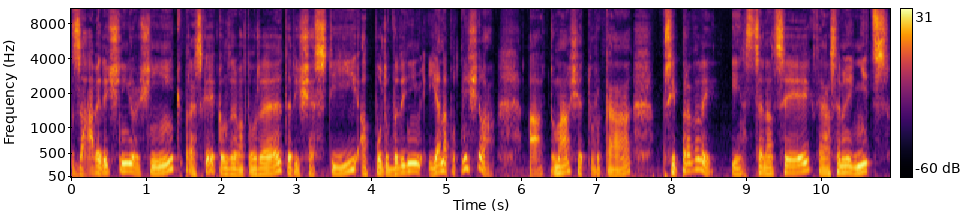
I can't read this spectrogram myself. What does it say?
závěrečný ročník Pražské konzervatoře, tedy šestý a pod vedením Jana Potměšila. A Tomáše Turka připravili inscenaci, která se jmenuje Nic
